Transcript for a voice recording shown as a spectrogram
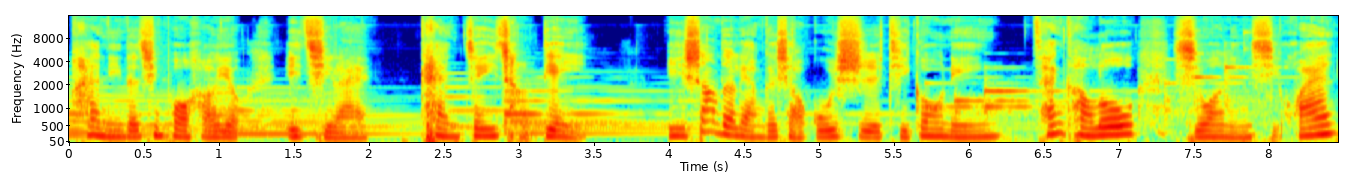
和您的亲朋好友一起来看这一场电影。以上的两个小故事提供您参考喽，希望您喜欢。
